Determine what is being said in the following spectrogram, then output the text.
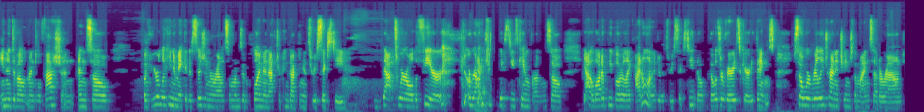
in a developmental fashion. And so if you're looking to make a decision around someone's employment after conducting a 360, that's where all the fear around yeah. 360s came from. so, yeah, a lot of people are like, I don't want to do a 360. Those are very scary things. So, we're really trying to change the mindset around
